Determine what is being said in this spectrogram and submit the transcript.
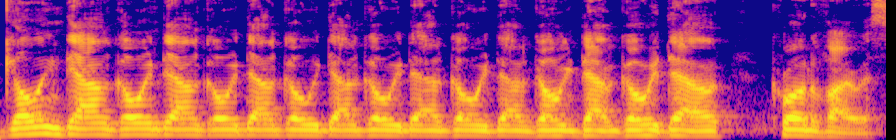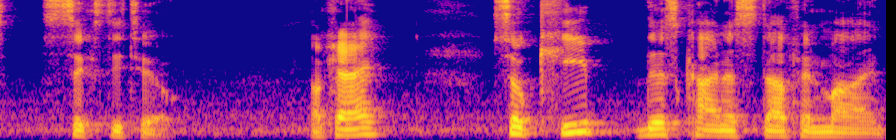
Going down, going down, going down, going down, going down, going down, going down, going down. Coronavirus, 62. Okay? So keep this kind of stuff in mind.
